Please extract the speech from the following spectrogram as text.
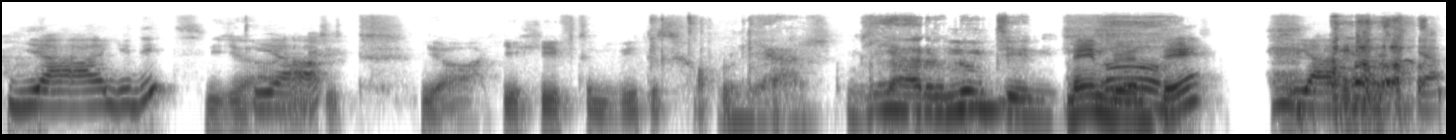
Ja, Judith? Ja, ja. Judith. Ja, je geeft een wetenschappelijk vak. Ja, hoe noemt hij? Mijn beurt, oh. hè? Ja,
